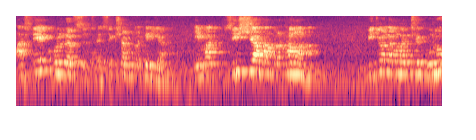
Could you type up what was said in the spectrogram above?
આ સ્ટેક હોલ્ડર્સ છે શિક્ષણ પ્રક્રિયા. એમાં શિષ્ય પ્રથમ બીજો નંબર છે ગુરુ.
